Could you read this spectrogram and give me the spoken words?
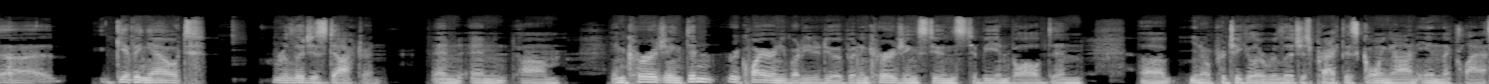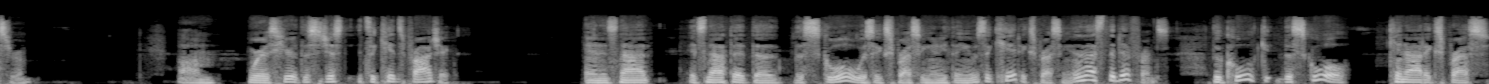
uh, giving out religious doctrine and and um, encouraging didn't require anybody to do it, but encouraging students to be involved in uh, you know particular religious practice going on in the classroom. Um, whereas here, this is just it's a kid's project, and it's not it's not that the the school was expressing anything; it was the kid expressing, it. and that's the difference. The cool the school cannot express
